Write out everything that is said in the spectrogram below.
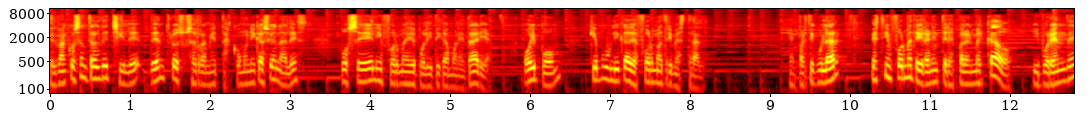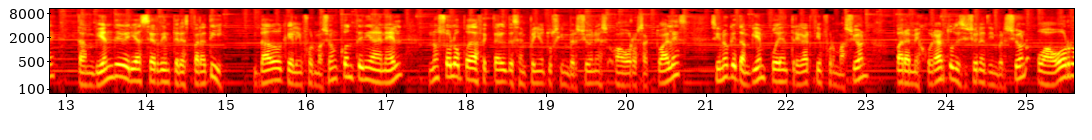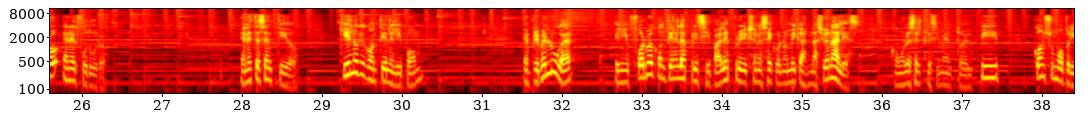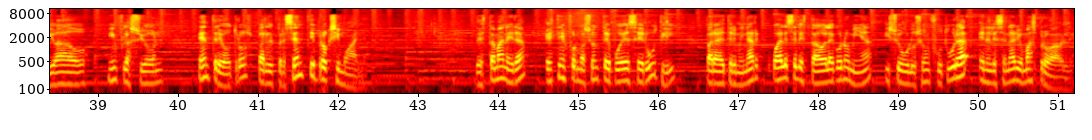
El Banco Central de Chile, dentro de sus herramientas comunicacionales, posee el Informe de Política Monetaria, o IPOM, que publica de forma trimestral. En particular, este informe es de gran interés para el mercado y por ende también debería ser de interés para ti, dado que la información contenida en él no solo puede afectar el desempeño de tus inversiones o ahorros actuales, sino que también puede entregarte información para mejorar tus decisiones de inversión o ahorro en el futuro. En este sentido, ¿qué es lo que contiene el IPOM? En primer lugar, el informe contiene las principales proyecciones económicas nacionales, como lo es el crecimiento del PIB, consumo privado, inflación, entre otros, para el presente y próximo año. De esta manera, esta información te puede ser útil para determinar cuál es el estado de la economía y su evolución futura en el escenario más probable.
